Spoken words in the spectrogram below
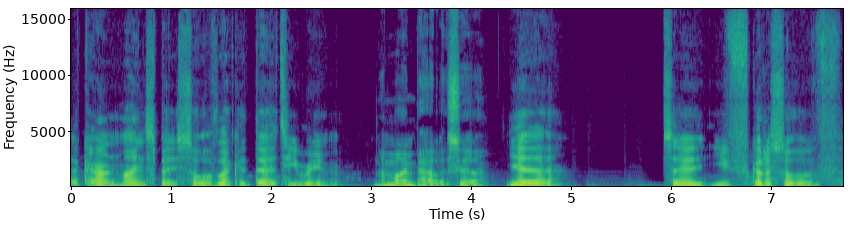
a current mind space, sort of like a dirty room. A mind palace, yeah. Yeah. So you've got to sort of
